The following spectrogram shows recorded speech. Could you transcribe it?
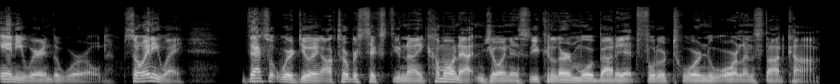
anywhere in the world. So anyway, that's what we're doing October 6th through 9. Come on out and join us. You can learn more about it at phototourneworleans.com.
